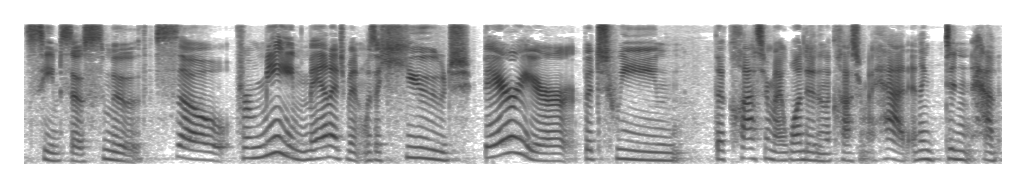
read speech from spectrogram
seems so smooth. So for me, management was a huge barrier between the classroom I wanted and the classroom I had, and I didn't have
